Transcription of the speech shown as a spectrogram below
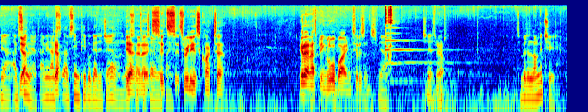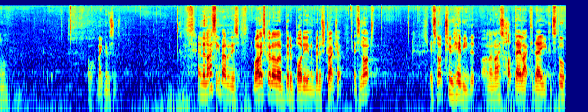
Yeah, I've Yeah. seen that. I mean, I've, Yeah. s- I've seen people go to jail and Yeah, no, no, it's, it's, things. it's really is quite, uh, you know, and us being law-abiding citizens. Yeah. Cheers, Yeah. mate. It's a bit of longitude. Mm. Oh, magnificent. And the nice thing about it is, while it's got a little bit of body and a bit of structure, it's not, it's not too heavy that on a nice hot day like today, you could still,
